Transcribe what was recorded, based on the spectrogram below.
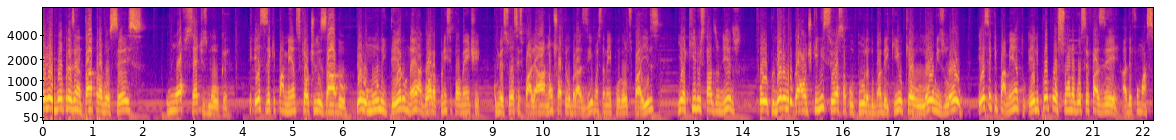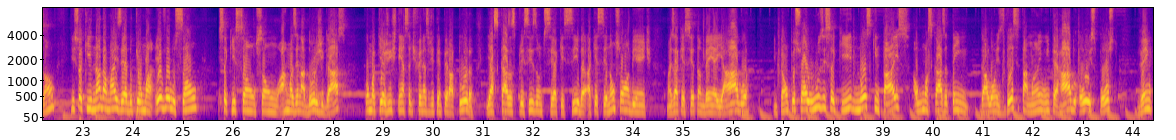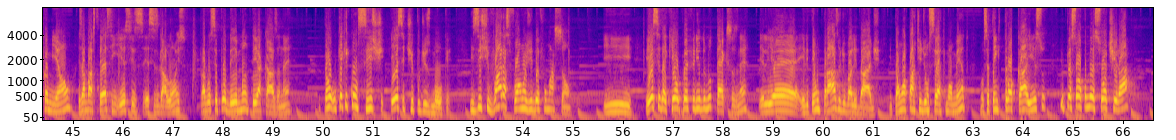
Hoje eu vou apresentar para vocês um offset smoker. Esses equipamentos que é utilizado pelo mundo inteiro, né? Agora principalmente começou a se espalhar não só pelo Brasil, mas também por outros países. E aqui nos Estados Unidos foi o primeiro lugar onde que iniciou essa cultura do barbecue, que é o low and slow. Esse equipamento, ele proporciona você fazer a defumação. Isso aqui nada mais é do que uma evolução. Isso aqui são, são armazenadores de gás. Como aqui a gente tem essa diferença de temperatura e as casas precisam de ser aquecidas, aquecer não só o ambiente, mas aquecer também aí a água, então o pessoal usa isso aqui nos quintais. Algumas casas têm galões desse tamanho, enterrado ou exposto. Vem um caminhão, eles abastecem esses, esses galões para você poder manter a casa, né? Então o que, que consiste esse tipo de smoker? Existem várias formas de defumação e esse daqui é o preferido no Texas, né? Ele, é, ele tem um prazo de validade. Então a partir de um certo momento você tem que trocar isso e o pessoal começou a tirar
